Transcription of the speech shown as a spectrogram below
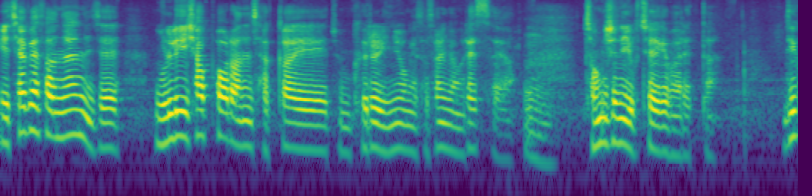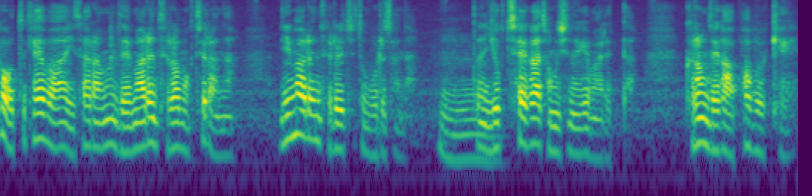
이 책에서는 이제 울리 셔퍼라는 작가의 좀 글을 인용해서 설명을 했어요. 음, 정신이 육체에게 말했다. 네가 어떻게 해봐. 이 사람은 내 말은 들어먹질 않아. 네 말은 들을지도 모르잖아. 음, 일단 육체가 정신에게 말했다. 그럼 내가 아파 볼게.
